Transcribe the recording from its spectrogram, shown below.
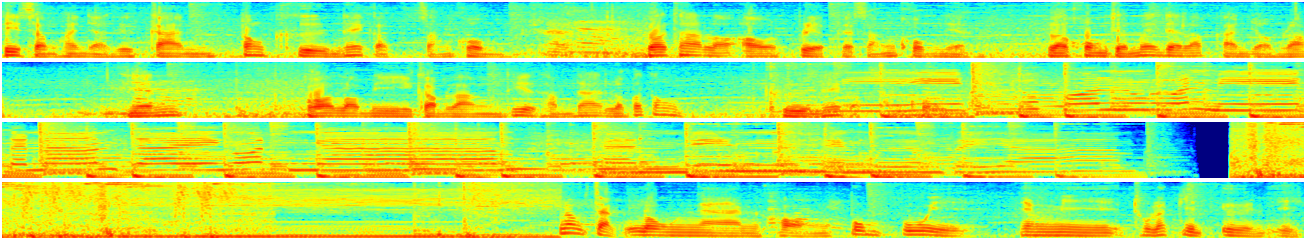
ที่สำคัญอย่างคือการต้องคืนให้กับสังคมค่ะเพราะถ้าเราเอาเปรียบกับสังคมเนี่ย เราคงจะไม่ได้รับการยอมรับงั้นพอเรามีกำลังที่จะทำได้ เราก็ต้องคืนให้กับสังคมทุกคนล้วนมีแต่น้ำใจงดงามแผ่นดินแห่งเมืองสยาม นอกจากโรงงานของปุ้มปุ้ยยังมีธุรกิจอื่นอีก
